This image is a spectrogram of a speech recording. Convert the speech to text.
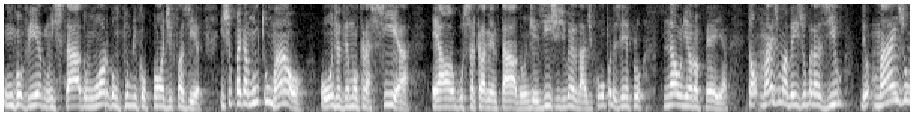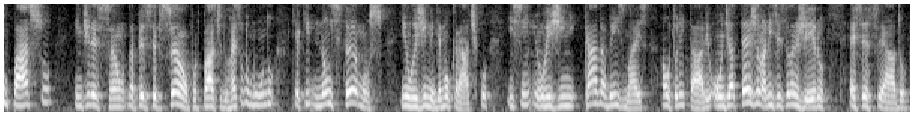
um governo, um Estado, um órgão público pode fazer. Isso pega muito mal onde a democracia é algo sacramentado, onde existe de verdade, como por exemplo na União Europeia. Então, mais uma vez, o Brasil deu mais um passo em direção da percepção por parte do resto do mundo que aqui não estamos em um regime democrático, e sim em um regime cada vez mais autoritário, onde até jornalista estrangeiro é cerceado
